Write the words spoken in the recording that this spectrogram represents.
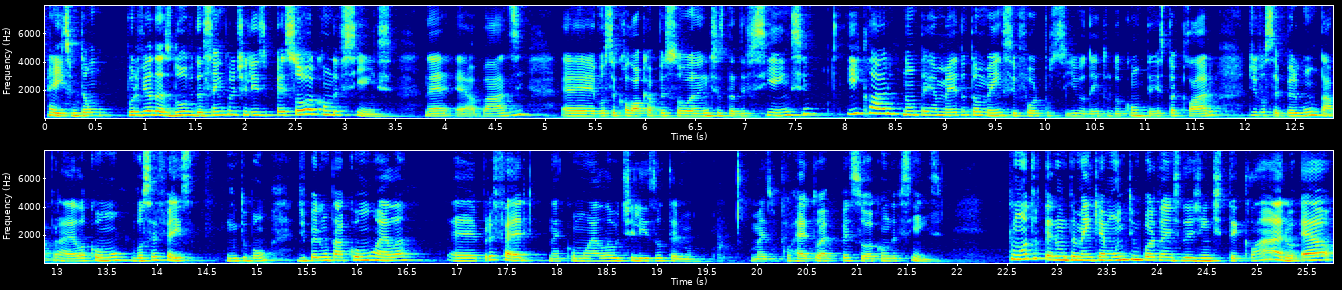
é isso. Então, por via das dúvidas, sempre utilize pessoa com deficiência, né? É a base. É, você coloca a pessoa antes da deficiência. E, claro, não tenha medo também, se for possível, dentro do contexto, é claro, de você perguntar para ela como você fez. Muito bom. De perguntar como ela é, prefere, né? Como ela utiliza o termo. Mas o correto é pessoa com deficiência. Um outro termo também que é muito importante da gente ter claro é a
